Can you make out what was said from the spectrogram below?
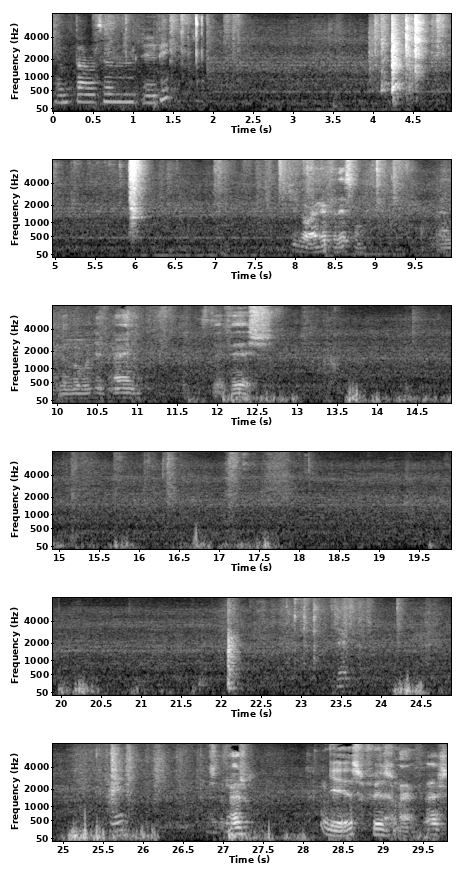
One thousand eighty. Go right here for this one. Man, a little bit different angle. Still fish. Fish? Yeah, it's fish. Yeah, fish,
